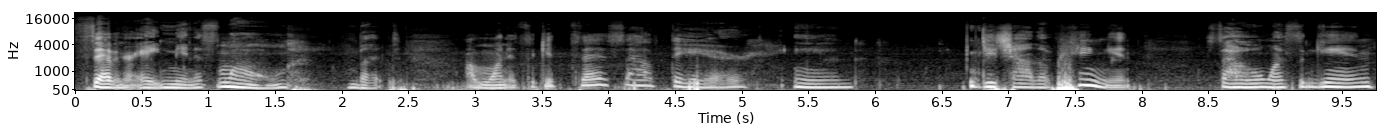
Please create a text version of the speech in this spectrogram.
seven or eight minutes long, but I wanted to get this out there and get y'all opinion. So once again,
